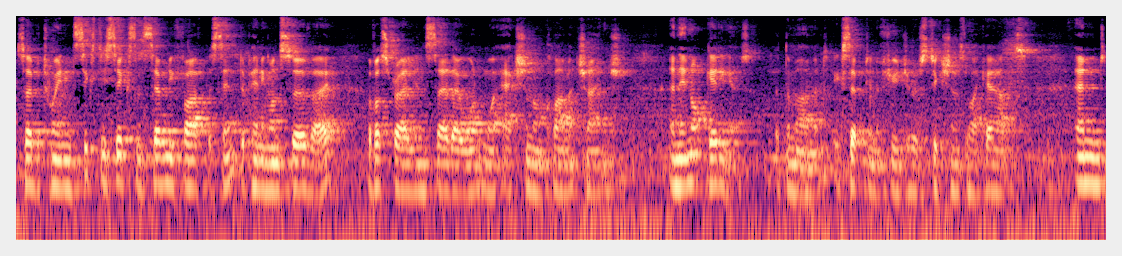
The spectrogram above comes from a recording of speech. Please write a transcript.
So between 66 and 75%, depending on survey, of Australians say they want more action on climate change. And they're not getting it at the moment, except in a few jurisdictions like ours. And,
